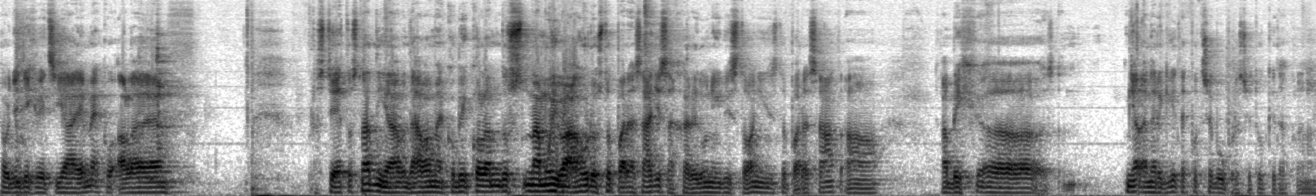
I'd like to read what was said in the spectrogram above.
hodně těch věcí já jim jako, ale Prostě je to snadný, já dávám jakoby kolem do, na můj váhu do 150 sacharidů, někdy 100, někdy 150 a abych uh, měl energii, tak potřebuju prostě tuky takhle. No.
